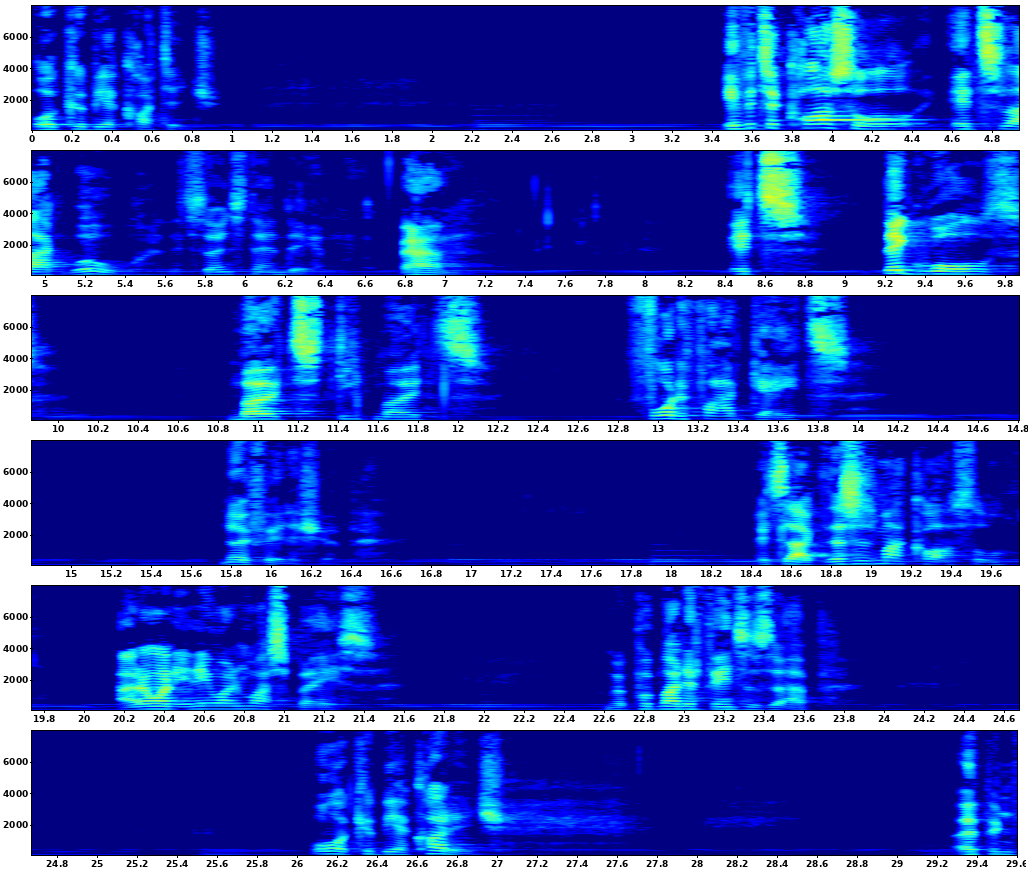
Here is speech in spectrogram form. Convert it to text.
or it could be a cottage. If it's a castle, it's like, whoa, let's don't stand there. Um, it's big walls, moats, deep moats, fortified gates, no fellowship. It's like, this is my castle. I don't want anyone in my space. I'm going to put my defenses up. Or it could be a cottage. Open,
